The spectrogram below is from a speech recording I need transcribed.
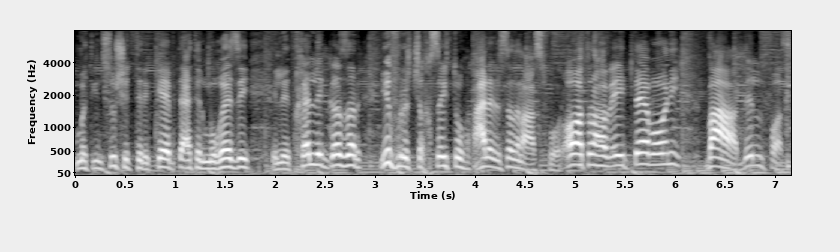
وما تنسوش التركايه بتاعت المغازي اللي تخلي الجزر يفرض شخصيته على لسان العصفور. اوعى تروحوا بعيد تابعوني بعد الفاصل.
